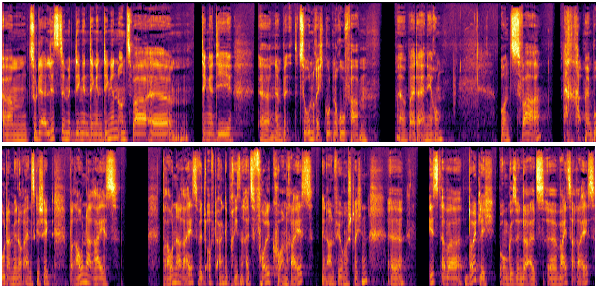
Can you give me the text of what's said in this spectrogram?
ähm, zu der Liste mit Dingen, Dingen, Dingen. Und zwar ähm, Dinge, die äh, einen zu Unrecht guten Ruf haben äh, bei der Ernährung. Und zwar hat mein Bruder mir noch eins geschickt. Brauner Reis. Brauner Reis wird oft angepriesen als Vollkornreis, in Anführungsstrichen, äh, ist aber deutlich ungesünder als äh, weißer Reis.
